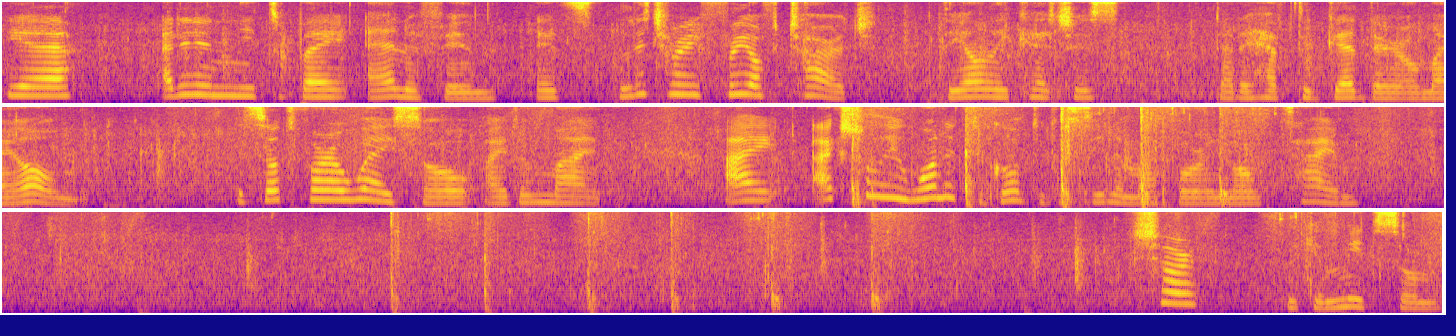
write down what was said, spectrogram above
Yeah, I didn't need to pay anything. It's literally free of charge. The only catch is that I have to get there on my own. It's not far away, so I don't mind. I actually wanted to go to the cinema for a long time. Sure, we can meet soon.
